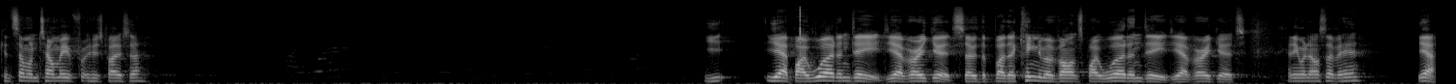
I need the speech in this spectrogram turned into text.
can someone tell me who's closer? Yeah, by word and deed. Yeah, very good. So the, by the kingdom advance by word and deed. Yeah, very good. Anyone else over here? Yeah.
